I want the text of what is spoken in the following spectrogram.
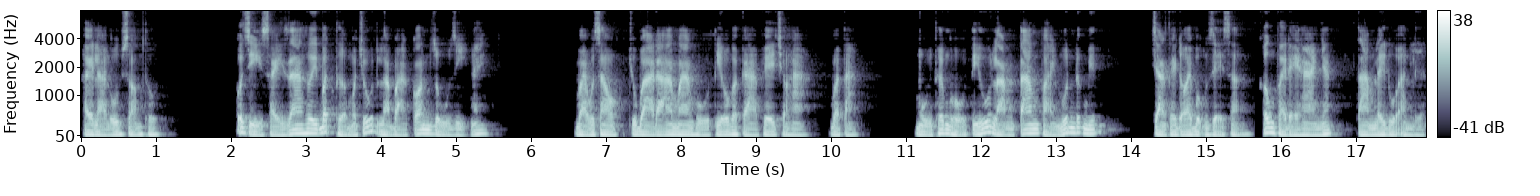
hay là lối xóm thôi có gì xảy ra hơi bất thường một chút là bà con dù gì ngay. Vài phút sau, chú bà đã mang hủ tiếu và cà phê cho Hà và Tam. Mùi thơm của hủ tiếu làm Tam phải nuốt nước miếng. Chàng thấy đói bụng dễ sợ, không phải để Hà nhắc, Tam lấy đũa ăn liền.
